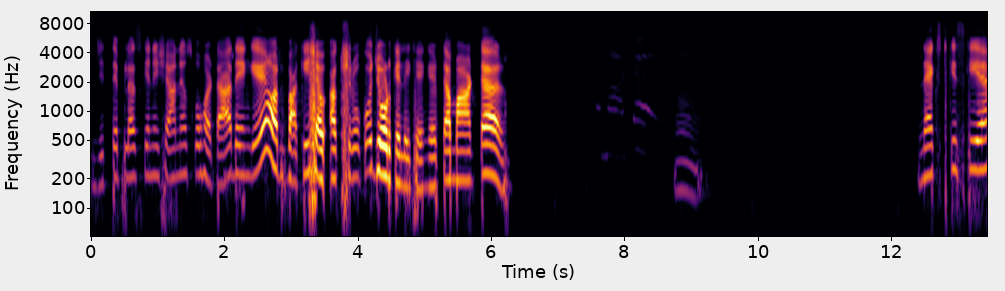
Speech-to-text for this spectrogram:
जितने प्लस के निशान है उसको हटा देंगे और बाकी अक्षरों को जोड़ के लिखेंगे। टमाटर। नेक्स्ट किसकी है?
